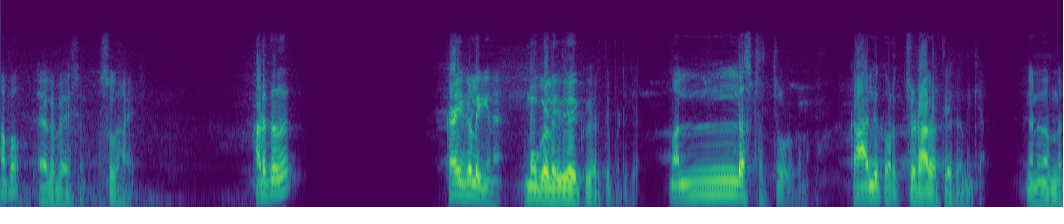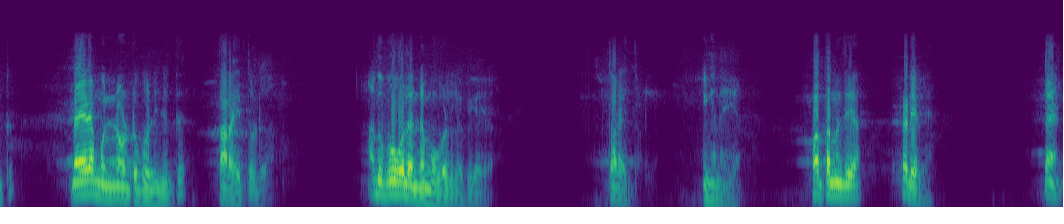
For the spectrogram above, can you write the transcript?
അപ്പോൾ ഏകദേശം സുഖമായി. അടുത്തത് കൈകളിങ്ങനെ മുകളിലേക്ക് ഉയർത്തിപ്പിടിക്കുക. നല്ല സ്ട്രെച്ച് കൊടുക്കണം. കാൽ കുറച്ചുകൂടെ അകത്തേക്ക് നിൽക്കാം ഇങ്ങനെ നിന്നിട്ട് നേരെ മുന്നോട്ട് കുനിഞ്ഞിട്ട് തറയിൽ തൊടുക അതുപോലെ തന്നെ മുകളിലേക്ക് കയറുക. തറയിൽ തൊടുക ഇങ്ങനെ ചെയ്യാം. പത്തെണ്ണം ചെയ്യാം. റെഡിയല്ലേ ten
